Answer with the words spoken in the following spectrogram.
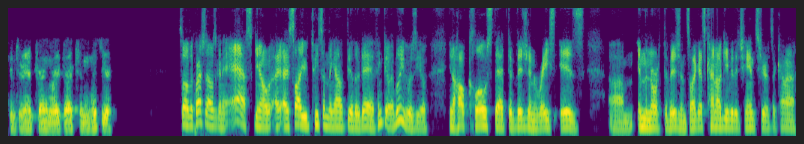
continue to turn in the right direction this year. So the question I was going to ask, you know, I, I, saw you tweet something out the other day. I think I believe it was you. You know how close that division race is um, in the North Division. So I guess kind of I'll give you the chance here to kind of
